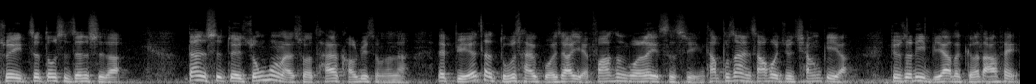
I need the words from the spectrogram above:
所以这都是真实的。但是对中共来说，他要考虑什么呢？哎，别的独裁国家也发生过类似事情，他不是暗杀或就枪毙啊，比如说利比亚的格达费。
